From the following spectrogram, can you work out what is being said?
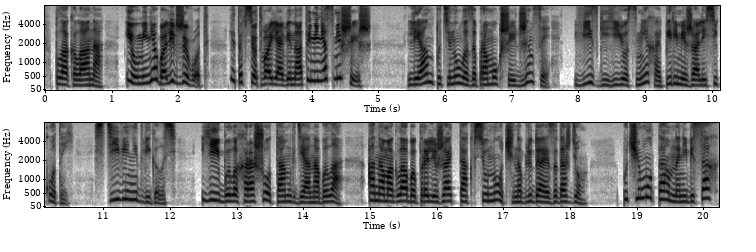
— плакала она, — «и у меня болит живот. Это все твоя вина, ты меня смешишь». Лиан потянула за промокшие джинсы, визги ее смеха перемежались икотой. Стиви не двигалась. Ей было хорошо там, где она была. Она могла бы пролежать так всю ночь, наблюдая за дождем. Почему там, на небесах,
